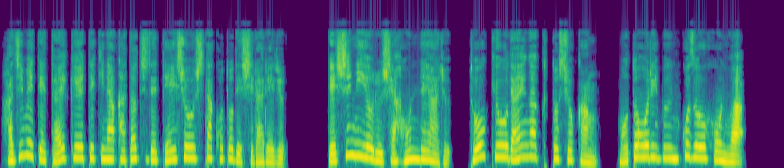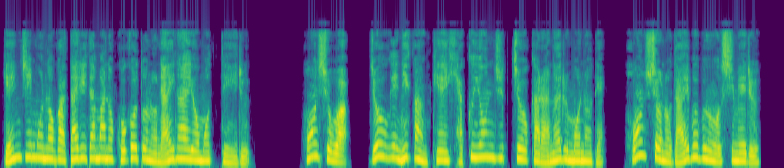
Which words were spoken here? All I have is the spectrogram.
初めて体系的な形で提唱したことで知られる。弟子による写本である、東京大学図書館、元織文庫蔵本は、源氏物語玉の小言の内外を持っている。本書は、上下2巻計140兆からなるもので、本書の大部分を占める、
